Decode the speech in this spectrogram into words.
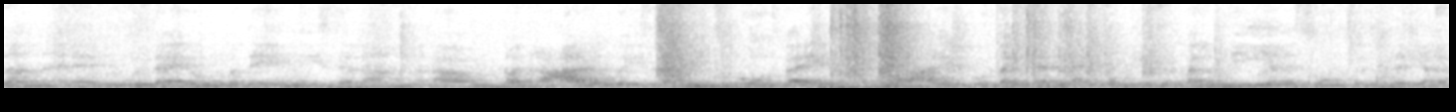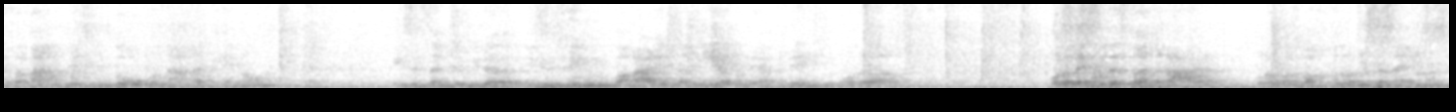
Dann, eine Beurteilung über den, ist er dann ähm, neutral oder ist er dann nicht so gut, weil, moralisch gut, weil es eine Neigung ist, also weil er nur die Ehre sucht, also mit der Ehre verwandt ist und Lob und Anerkennung? Ist es dann schon wieder, ist es für ihn moralisch dann eher verwerflich oder, oder lässt er das neutral? Oder was macht er dann Das ist, das ist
